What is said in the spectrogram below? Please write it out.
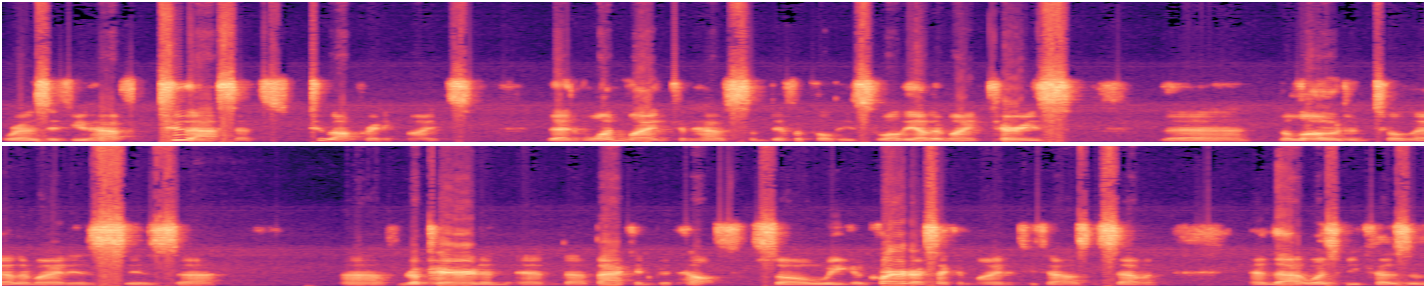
Whereas if you have two assets, two operating mines, then one mine can have some difficulties while the other mine carries the, the load until the other mine is, is uh, uh, repaired and, and uh, back in good health. So we acquired our second mine in 2007, and that was because of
